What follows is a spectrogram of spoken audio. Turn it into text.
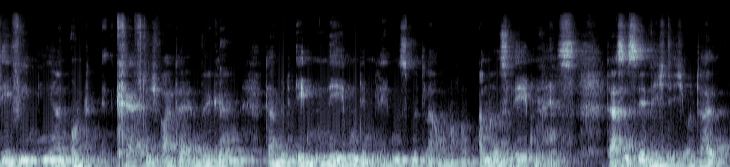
definieren und kräftig weiterentwickeln, damit eben neben dem Lebensmittel auch noch ein anderes Leben ist. Das ist sehr wichtig und da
